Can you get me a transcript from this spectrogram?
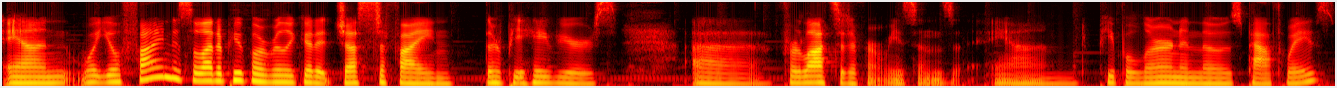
And what you'll find is a lot of people are really good at justifying their behaviors uh, for lots of different reasons. And people learn in those pathways.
